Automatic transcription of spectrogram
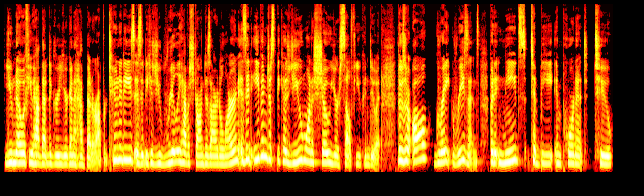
you know if you have that degree, you're going to have better opportunities? Is it because you really have a strong desire to learn? Is it even just because you want to show yourself you can do it? Those are all great reasons, but it needs to be important to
